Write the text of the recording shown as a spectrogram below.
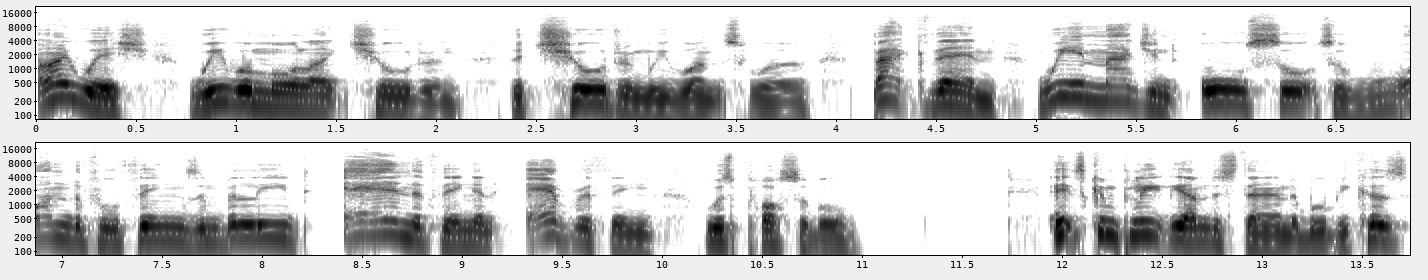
I wish we were more like children, the children we once were. Back then, we imagined all sorts of wonderful things and believed anything and everything was possible. It's completely understandable because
